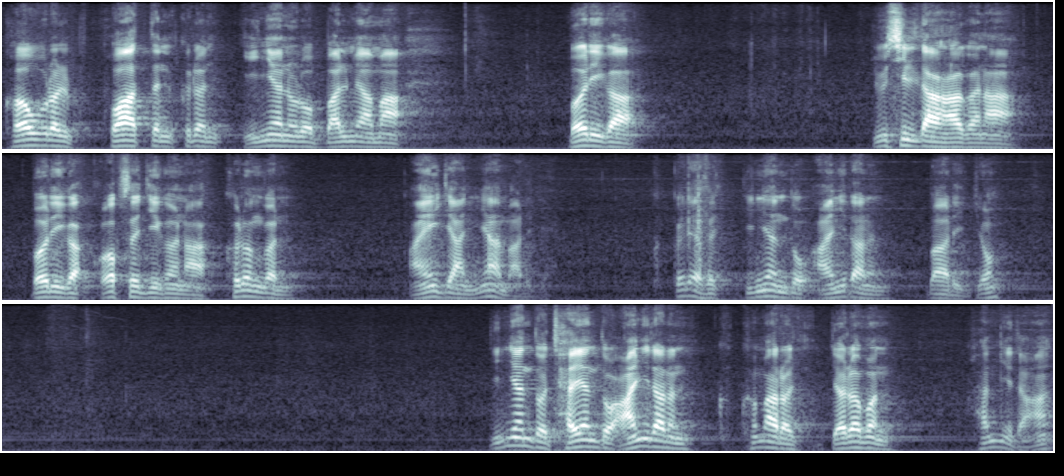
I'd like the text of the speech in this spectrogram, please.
거울을 보았던 그런 인연으로 말미암아 머리가 유실당하거나 머리가 없어지거나 그런 건 아니지 않냐 말이죠. 그래서 인연도 아니라는 말이죠. 인연도 자연도 아니라는 그 말을 여러 번 합니다.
